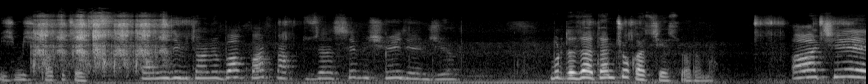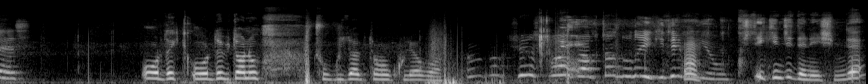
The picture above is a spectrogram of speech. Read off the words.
Pişmiş patates. Bende de bir tane bak var. Bak düzelse bir şey deneyeceğim. Burada zaten çok az chest var ama. Aa chest. Oradaki orada bir tane çok güzel bir tane kule var. Ama bak chest var. Baktan dolayı Heh, gidemiyorum. işte ikinci deneyişimde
